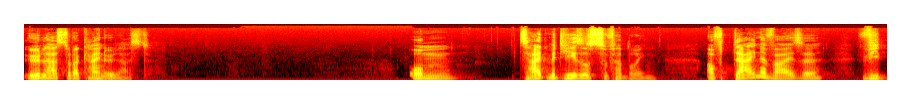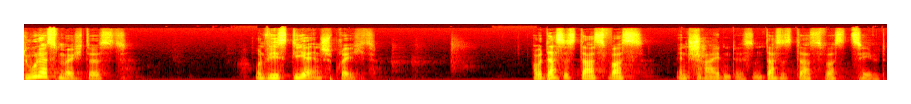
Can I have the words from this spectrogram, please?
Öl hast oder kein Öl hast. Um Zeit mit Jesus zu verbringen, auf deine Weise, wie du das möchtest und wie es dir entspricht. Aber das ist das, was entscheidend ist und das ist das, was zählt.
